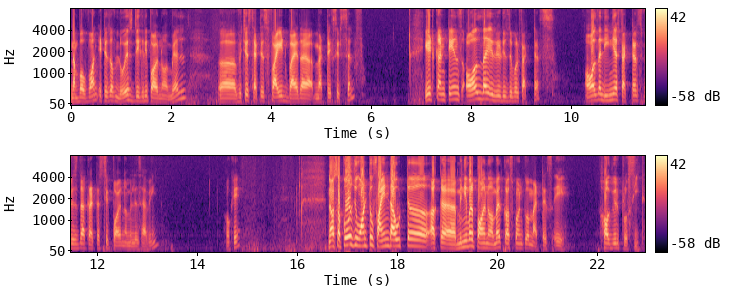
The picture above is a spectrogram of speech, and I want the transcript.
Number 1, it is of lowest degree polynomial uh, which is satisfied by the matrix itself. It contains all the irreducible factors, all the linear factors which the characteristic polynomial is having. Okay. Now, suppose you want to find out uh, a minimal polynomial corresponding to a matrix A, how we will proceed.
